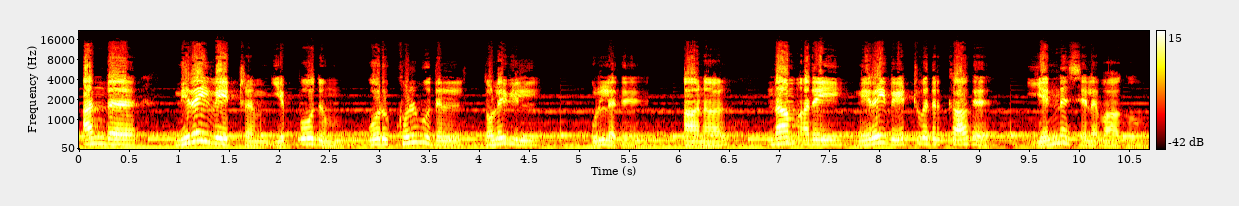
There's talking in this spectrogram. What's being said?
அந்த நிறைவேற்றம் எப்போதும் ஒரு கொள்முதல் தொலைவில் உள்ளது. ஆனால் நாம் அதை நிறைவேற்றுவதற்காக என்ன செலவாகும்?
